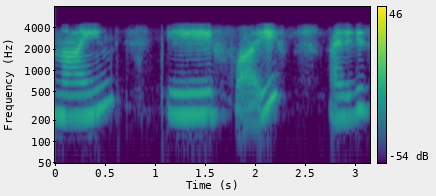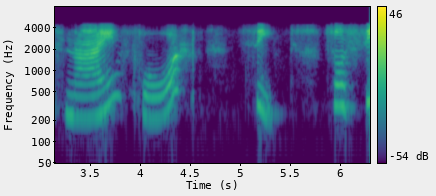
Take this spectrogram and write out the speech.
9A5 and it is 9 4C. So C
